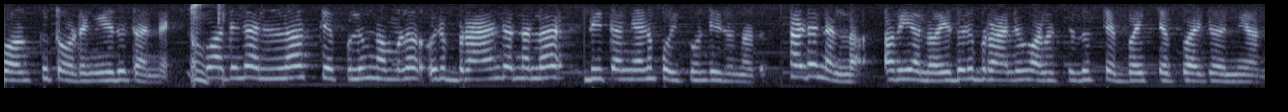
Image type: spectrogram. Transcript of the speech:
വർക്ക് തുടങ്ങിയത് തന്നെ. അപ്പൊ അതിന്റെ എല്ലാ സ്റ്റെപ്പിലും നമ്മൾ ഒരു ബ്രാൻഡ് എന്നുള്ള ഇതിൽ തന്നെയാണ് പോയിക്കൊണ്ടിരുന്നത്. സഡൻ അല്ല അറിയാലോ ഏതൊരു ബ്രാൻഡും വളർച്ചത് സ്റ്റെപ്പ് ബൈ സ്റ്റെപ്പ് ആയിട്ട് തന്നെയാണ്.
